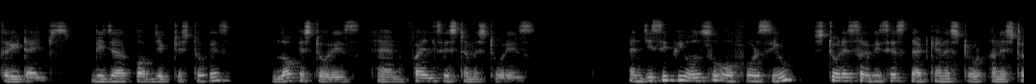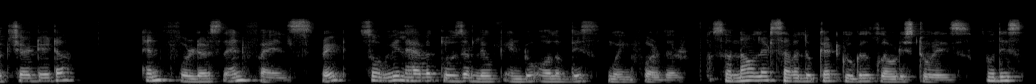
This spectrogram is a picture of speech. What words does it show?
three types. These are object storage, block storage, and file system storage. And GCP also offers you storage services that can store unstructured data and folders and files, right? So we will have a closer look into all of this going further. So now let's have a look at Google Cloud Storage. So this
